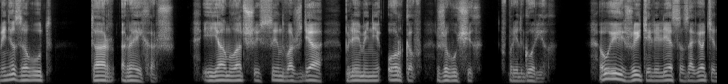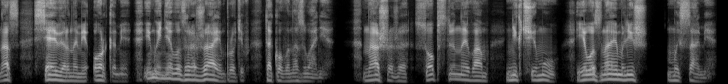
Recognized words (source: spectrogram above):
меня зовут Тар Рейхарш, и я младший сын вождя племени орков, живущих в предгорьях. Вы, жители леса, зовете нас северными орками, и мы не возражаем против такого названия. Наше же собственное вам ни к чему, его знаем лишь мы сами.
